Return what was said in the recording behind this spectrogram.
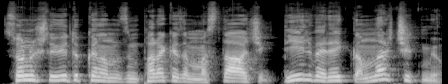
Sonuçta YouTube kanalımızın para kazanması daha açık değil ve reklamlar çıkmıyor.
